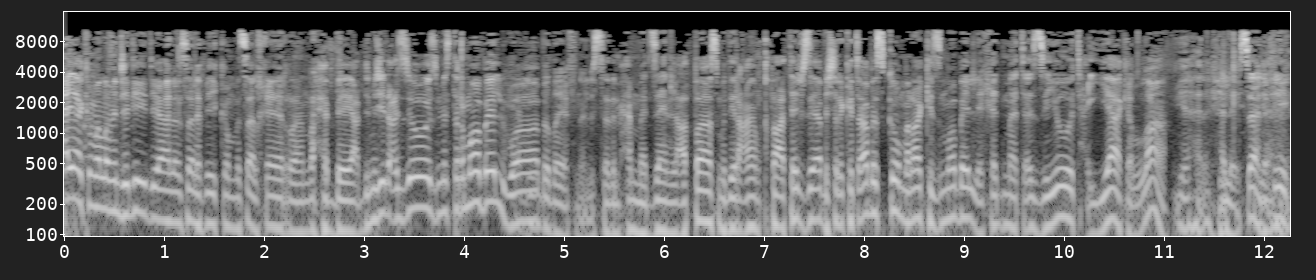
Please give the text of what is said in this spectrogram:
حياكم الله من جديد يا أهلا وسهلا فيكم. مساء الخير. نرحب بعبد المجيد عزوز Mister Mobil وبضيفنا الأستاذ محمد زين العطاس مدير عام قطاع تجزئه بشركة أبسكو مراكز موبل لخدمة الزيوت. حياك الله. يا هلا هلا وسهلا فيك.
